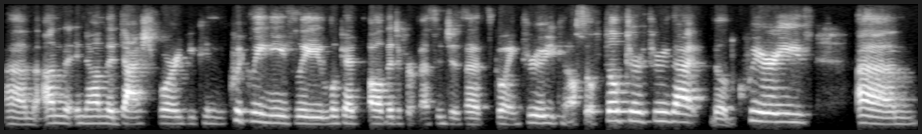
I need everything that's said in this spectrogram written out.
Um, on the and on the dashboard, you can quickly and easily look at all the different messages that's going through. You can also filter through that, build queries. Um,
